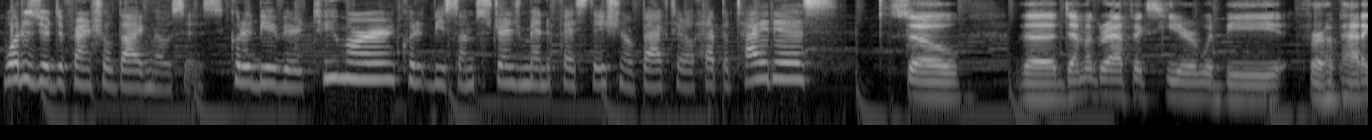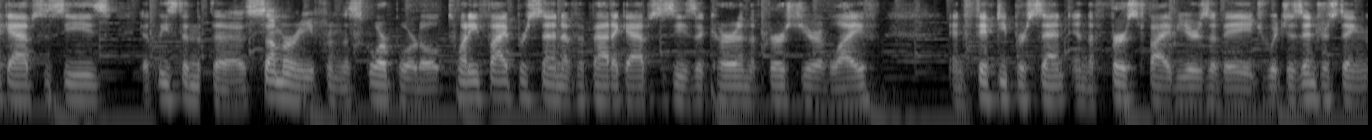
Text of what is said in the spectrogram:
What is your differential diagnosis? Could it be a weird tumor? Could it be some strange manifestation of bacterial hepatitis? So, the demographics here would be for hepatic abscesses, at least in the summary from the score portal, 25% of hepatic abscesses occur in the first year of life and 50% in the first five years of age, which is interesting.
